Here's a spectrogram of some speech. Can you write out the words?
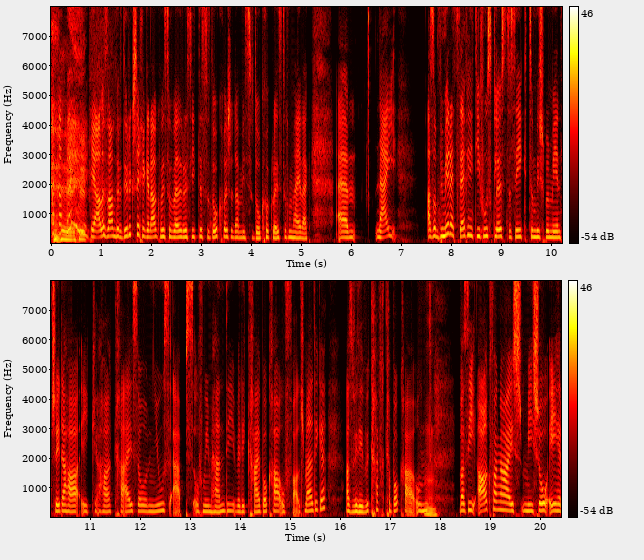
ich habe alles andere durchgeschrieben, genau gewusst, auf welcher Seite Sudoku ist und dann mein Sudoku gelöst auf dem Heimweg. Ähm, nein, also bei mir hat es definitiv ausgelöst, dass ich zum Beispiel mir entschieden habe, ich habe keine so News-Apps auf meinem Handy, weil ich keinen Bock habe auf Falschmeldungen. Also weil ich wirklich einfach keinen Bock habe. Und was ich angefangen habe, ist mich schon eher,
